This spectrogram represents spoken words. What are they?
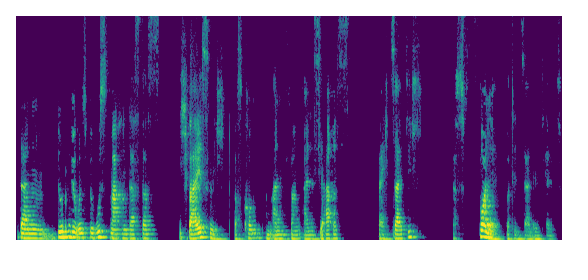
dann dürfen wir uns bewusst machen, dass das Ich weiß nicht, was kommt am Anfang eines Jahres, gleichzeitig das volle Potenzial enthält.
